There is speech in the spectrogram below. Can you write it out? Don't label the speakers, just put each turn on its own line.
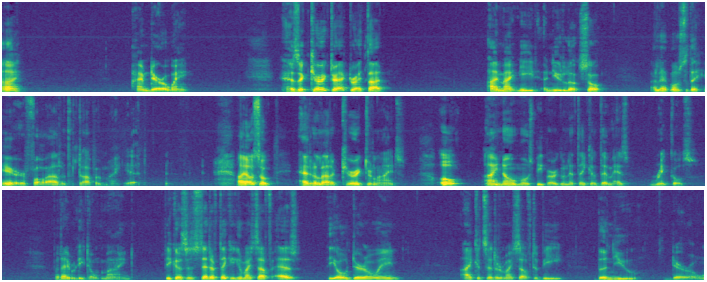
Hi, I'm Darrel Wayne. As a character actor, I thought I might need a new look, so I let most of the hair fall out of the top of my head. I also added a lot of character lines. Oh, I know most people are going to think of them as wrinkles, but I really don't mind because instead of thinking of myself as the old Darrel Wayne, I consider myself to be the new Darrel.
